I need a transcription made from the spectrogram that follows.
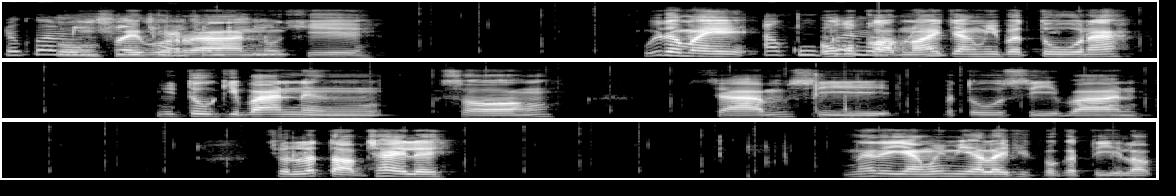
แล้วก็โคมีมไฟชิงโบช้าราณชิงโอช้าเค อุ้ยทำไมเอาองค์ Google ประกอบมาน้อยจังมีประตูนะ มีตู้กี่บานหนึ่งสองสามสี่ประตูสี่บาน ชนแล้วตอบใช่เลย น่าจะยังไม่มีอะไรผิดปกติหรอก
